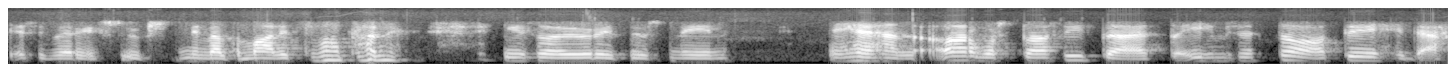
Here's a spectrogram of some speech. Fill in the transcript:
Esimerkiksi yksi nimeltä mainitsematon iso yritys, niin hehän arvostaa sitä, että ihmiset saa tehdä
